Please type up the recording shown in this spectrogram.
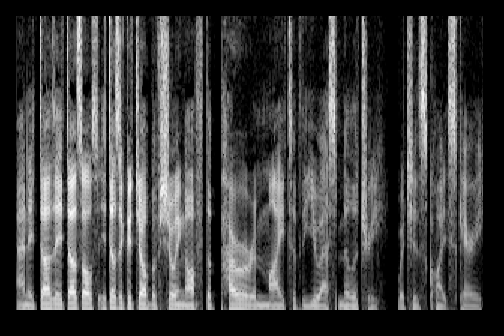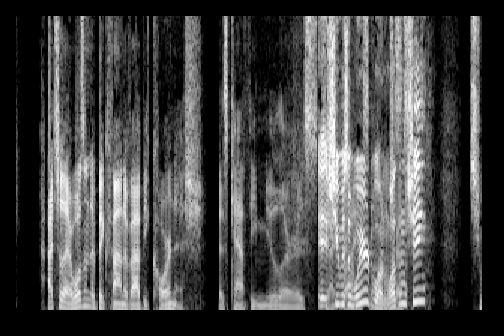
And it does, it does also, it does a good job of showing off the power and might of the U.S. military, which is quite scary. Actually, I wasn't a big fan of Abbie Cornish as Cathy Mueller. As Uh, Jack she was a weird one, wasn't she? She,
